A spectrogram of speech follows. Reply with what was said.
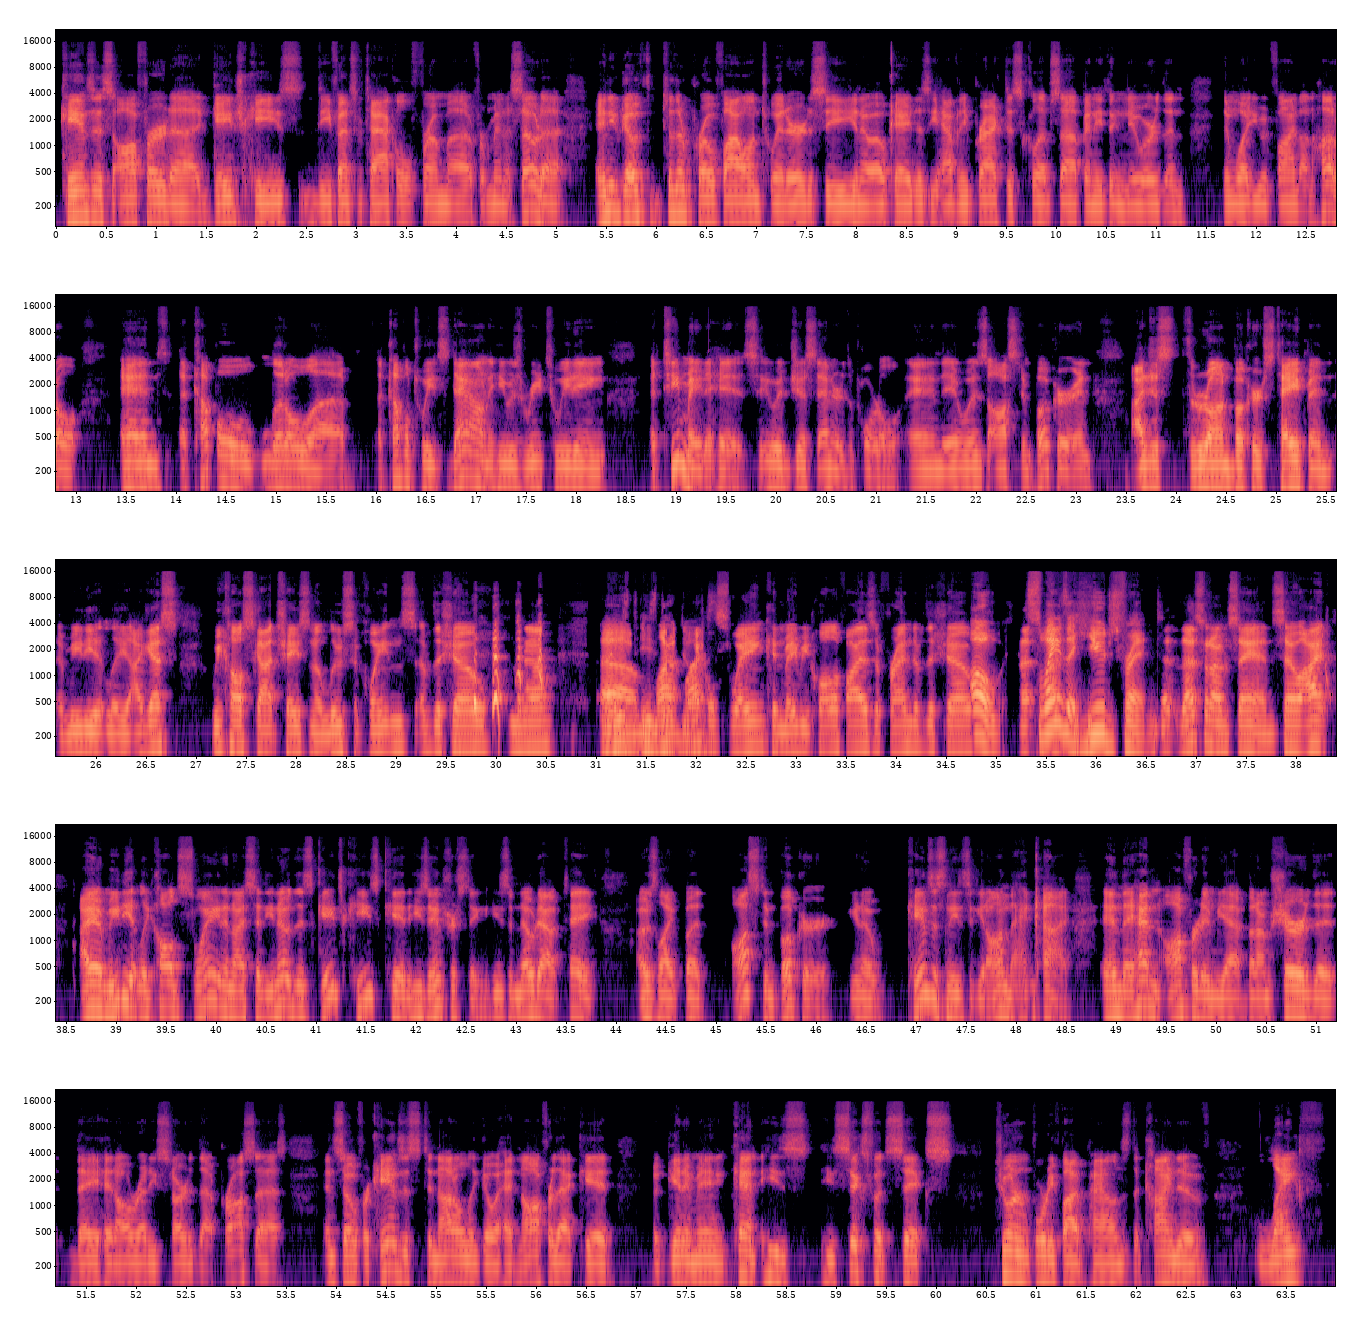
Kansas offered uh, Gage Keys, defensive tackle from uh, from Minnesota, and you go th- to their profile on Twitter to see, you know, okay, does he have any practice clips up, anything newer than than what you would find on Hudl? And a couple little, uh, a couple tweets down, he was retweeting a teammate of his who had just entered the portal, and it was Austin Booker, and I just threw on Booker's tape and immediately, I guess we call Scott Chasen a loose acquaintance of the show now. He's- Um, he's Mi- Michael. Swain can maybe qualify as a friend of the show. Oh, Uh, Swain's I- a huge friend. Th- That's what I'm saying. So I I immediately called Swain and I said, you know, this Gage Keys kid, he's interesting. He's a no doubt take. I was like, but Austin Booker, you know, Kansas needs to get on that guy. And they hadn't offered him yet, but I'm sure that they had already started that process. And so for Kansas to not only go ahead and offer that kid, but get him in, Kent, he's he's six foot six, 245 pounds, the kind of length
